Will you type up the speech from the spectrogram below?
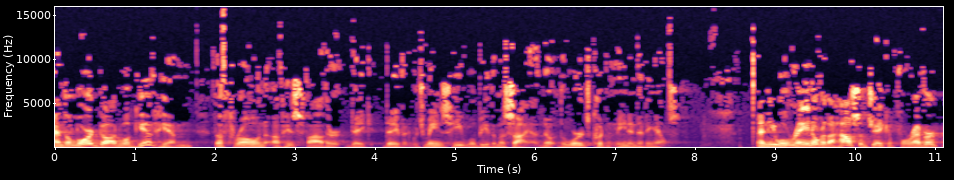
and the Lord God will give him the throne of his father David, which means he will be the Messiah. No, the words couldn't mean anything else. And he will reign over the house of Jacob forever,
